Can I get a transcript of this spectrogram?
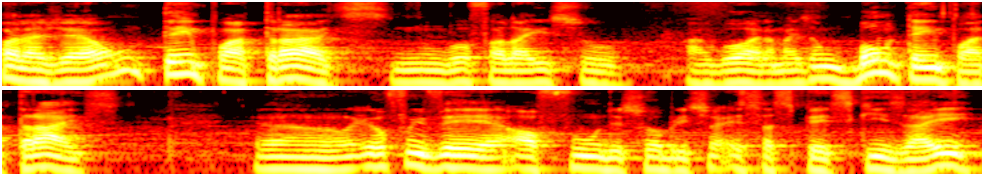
Olha, já há um tempo atrás, não vou falar isso agora, mas um bom tempo atrás, eu fui ver ao fundo sobre essas pesquisas aí,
